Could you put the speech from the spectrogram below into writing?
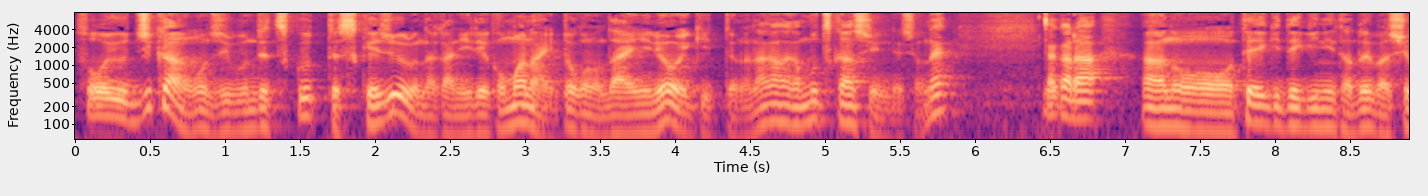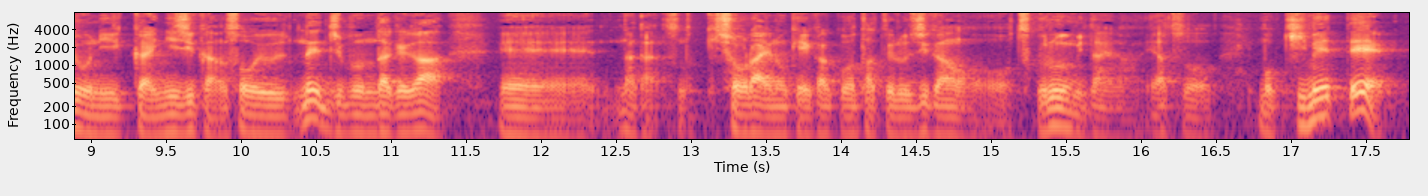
そういう時間を自分で作ってスケジュールの中に入れ込まないと、この第二領域っていうのはなかなか難しいんですよね。だから、あの、定期的に例えば週に1回2時間そういうね、自分だけが、えー、なんかその将来の計画を立てる時間を作るみたいなやつをもう決めて、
